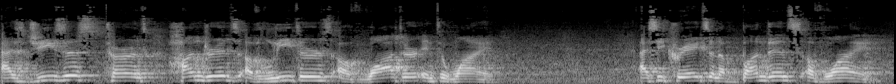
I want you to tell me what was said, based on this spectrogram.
As Jesus turns hundreds of liters of water into wine, as he creates an abundance of wine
